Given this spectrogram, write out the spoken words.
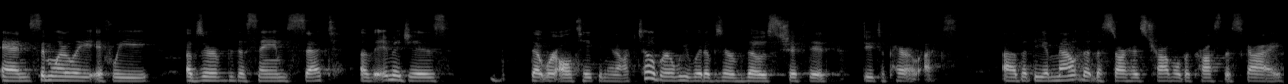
And similarly, if we observed the same set of images that were all taken in October, we would observe those shifted due to parallax. Uh, but the amount that the star has traveled across the sky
